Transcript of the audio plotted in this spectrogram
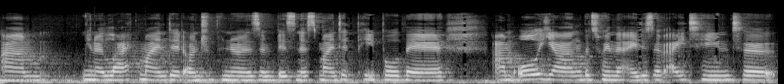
um, you know, like-minded entrepreneurs and business-minded people there, um, all young, between the ages of eighteen to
